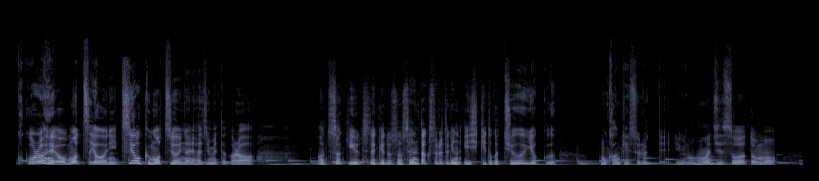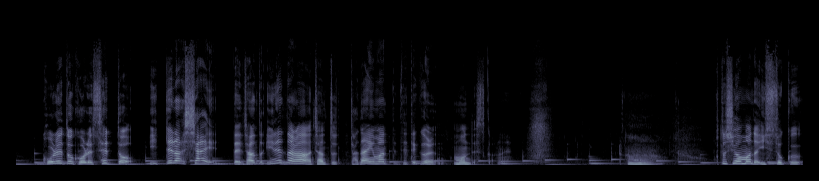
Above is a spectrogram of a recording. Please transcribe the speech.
心得を持つように強く持つようになり始めたからあとさっき言ってたけどその選択する時の意識とか注意力も関係するっていうのはマジでそうだと思う。これとこれセットいってらっしゃいってちゃんと入れたらちゃんと「ただいま」って出てくるもんですからね。うん。今年はまだ1足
